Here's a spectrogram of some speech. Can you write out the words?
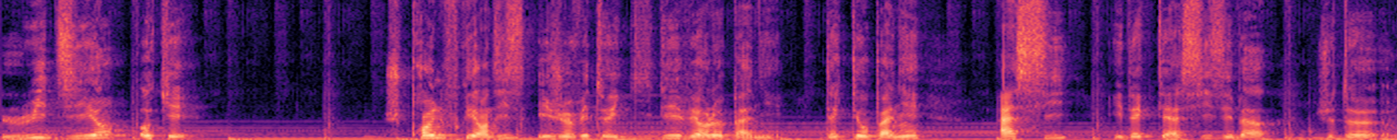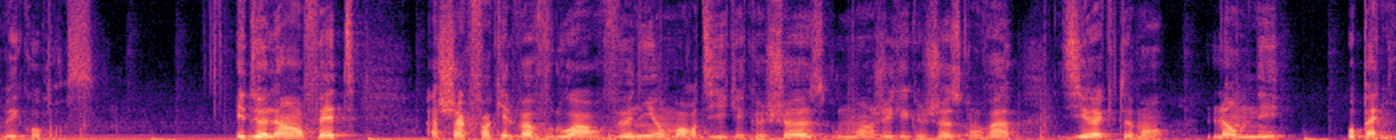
lui dire, ok, je prends une friandise et je vais te guider vers le panier. Dès que tu es au panier, assis, et dès que tu es assise, eh ben, je te récompense. Et de là, en fait, à chaque fois qu'elle va vouloir venir mordiller quelque chose ou manger quelque chose, on va directement l'emmener au panier.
